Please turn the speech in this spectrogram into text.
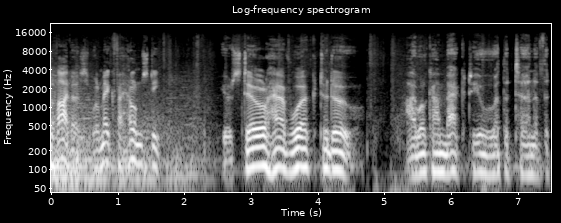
Survivors will make for Helm's Deep. You still have work to do. I will come back to you at the turn of the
